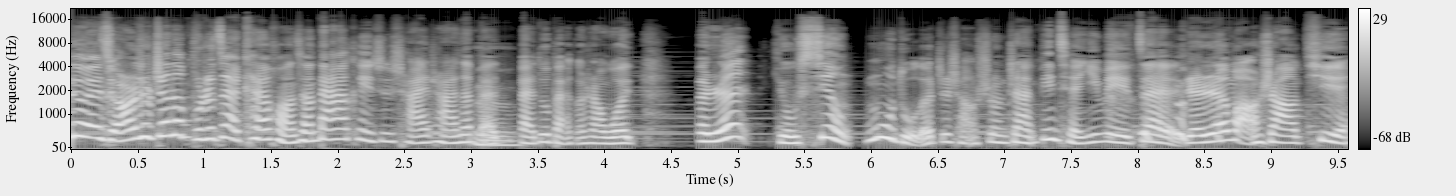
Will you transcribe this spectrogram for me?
六月九号，就真的不是在开黄腔，大家可以去查一查，在百百度百科上，我本人有幸目睹了这场圣战，并且因为在人人网上替。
